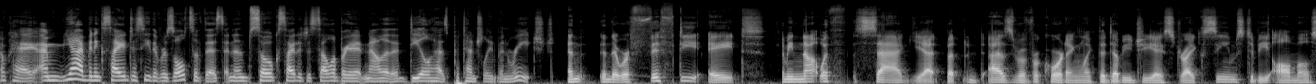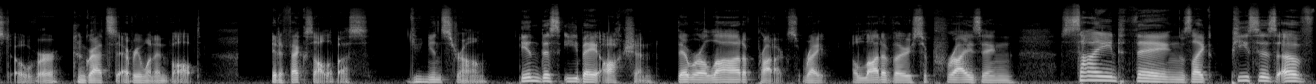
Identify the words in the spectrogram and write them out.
Okay. I'm yeah, I've been excited to see the results of this and I'm so excited to celebrate it now that a deal has potentially been reached. and and there were 58 i mean not with sag yet but as of recording like the wga strike seems to be almost over congrats to everyone involved it affects all of us Union Strong. In this eBay auction, there were a lot of products, right? A lot of very surprising signed things like pieces of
